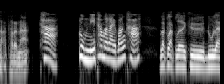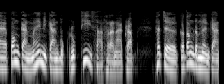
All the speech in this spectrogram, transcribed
สาธารณะ ค่ะ กลุ่มนี้ทำอะไรบ้างคะ หลักๆ เลยคือดูแลป้องกันไม่ให้มีการบุกรุกที่สาธารณะครับ ถ้าเจอก็ต้องดำเนินการ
